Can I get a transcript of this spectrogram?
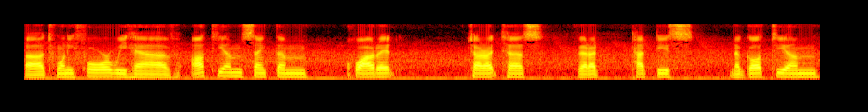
Uh, 24, we have Atium Sanctum Quaret Charitas Veritatis Negotium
